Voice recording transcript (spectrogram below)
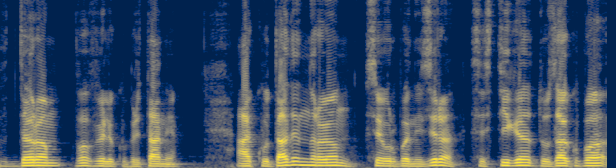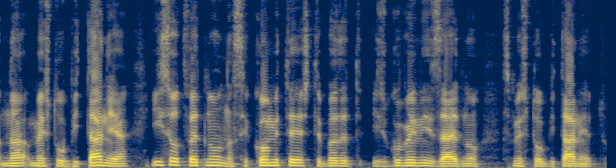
в Дъръм в Великобритания. Ако даден район се урбанизира, се стига до загуба на местообитания и съответно насекомите ще бъдат изгубени заедно с местообитанието.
